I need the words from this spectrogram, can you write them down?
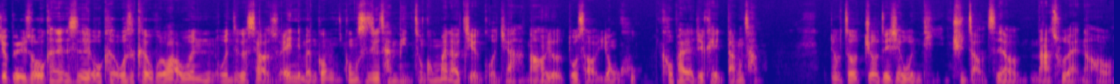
就比如说，我可能是我客我是客户的话，我问问这个 sales 说，哎，你们公公司这个产品总共卖到几个国家，然后有多少用户？Copilot 就可以当场用就就这些问题去找资料拿出来，然后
